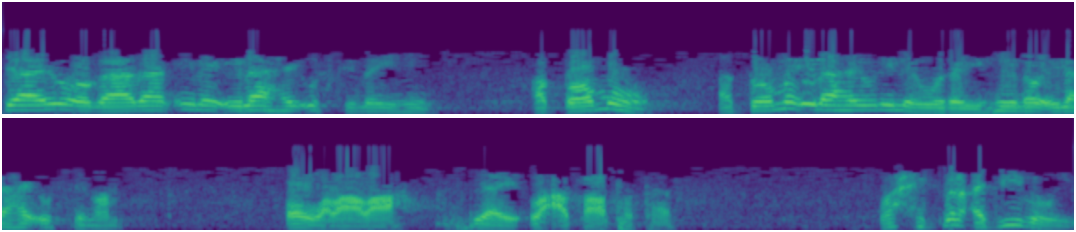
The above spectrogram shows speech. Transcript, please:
Si ay u ogaadaan inay ilaahay u siman yihiin addoomuhu addoommo ilaahay un inay wada yihiin oo ilaahay u siman oo walaalaa si ay u cadaato taas waa xikmad cajiiba wey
